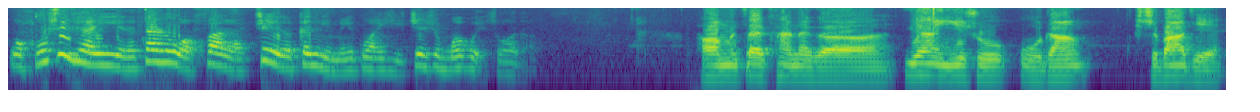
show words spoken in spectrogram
我不是愿意的，但是我犯了，这个跟你没关系，这是魔鬼做的。好，我们再看那个约翰一书五章十八节，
